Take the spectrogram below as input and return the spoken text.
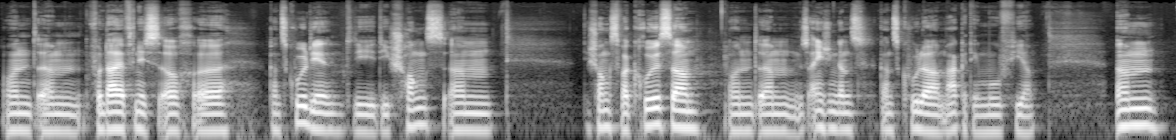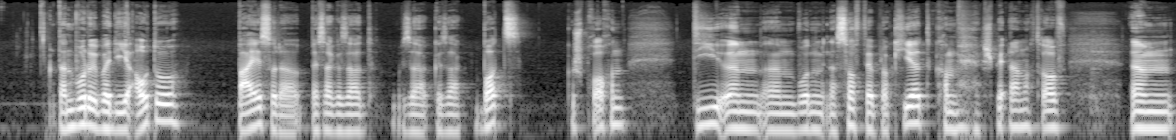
Und ähm, von daher finde ich es auch äh, ganz cool, die, die, die Chance, ähm, die Chance war größer und ähm, ist eigentlich ein ganz, ganz cooler Marketing-Move hier. Ähm, dann wurde über die Auto-Buys oder besser gesagt, gesagt Bots gesprochen. Die ähm, ähm, wurden mit einer Software blockiert, kommen wir später noch drauf. Ähm,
